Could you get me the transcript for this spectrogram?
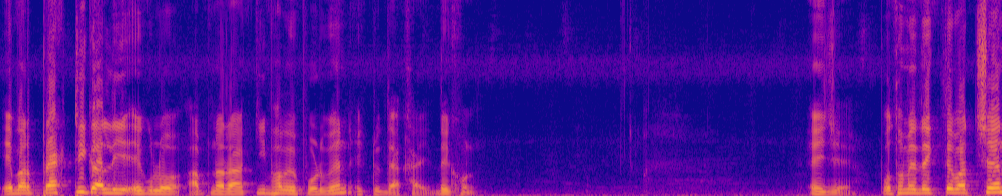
এবার প্র্যাকটিক্যালি এগুলো আপনারা কীভাবে পড়বেন একটু দেখাই। দেখুন। এই যে, প্রথমে দেখতে পাচ্ছেন,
